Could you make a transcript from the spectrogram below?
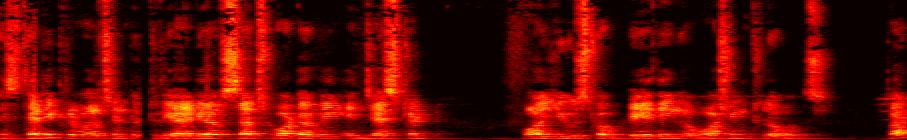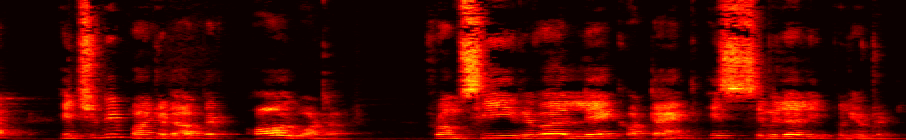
aesthetic revulsion to, the idea of such water being ingested or used for bathing or washing clothes, but it should be pointed out that all water, from sea, river, lake, or tank, is similarly polluted.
